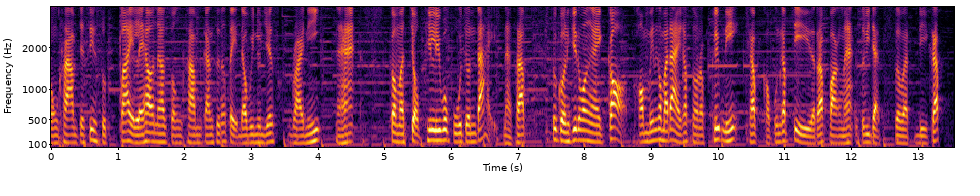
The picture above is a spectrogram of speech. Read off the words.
สงครามจะสิ้นสุดใกล้แล้วนะครับสงครามการซื้อนักเตะดาวินนูนเยสรายนี้นะฮะก็มาจบที่ลิเวอร์พูลจนได้นะครับ ทุกคนคิดว่าไงก็คอมเมนต์เข้ามาได้ครับสำหรับคลิปนี้ครับขอบคุณครับที่รับฟังนะฮะสวีดัสสวัสดีครับ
